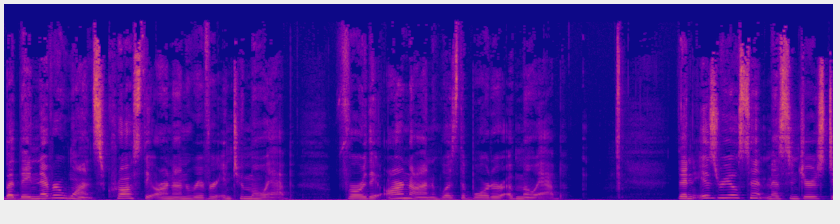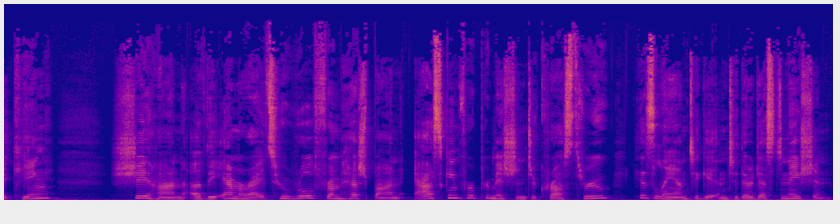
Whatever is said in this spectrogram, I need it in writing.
But they never once crossed the Arnon River into Moab, for the Arnon was the border of Moab. Then Israel sent messengers to King Sihon of the Amorites, who ruled from Heshbon, asking for permission to cross through his land to get into their destination.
